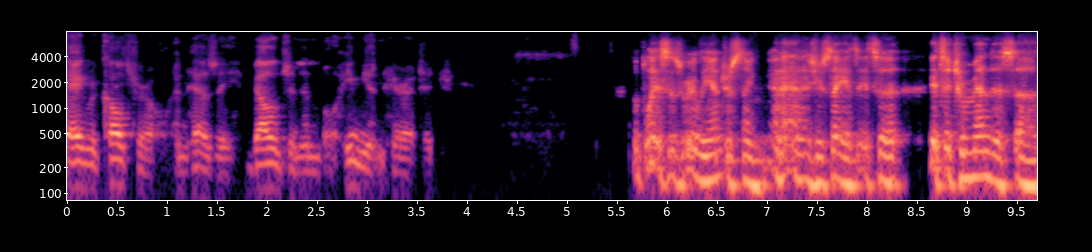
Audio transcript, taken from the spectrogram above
agricultural and has a Belgian and Bohemian heritage. The place is really interesting, and, and as you say, it's it's a it's a tremendous uh,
